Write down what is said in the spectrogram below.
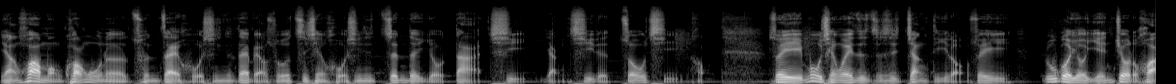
氧化锰矿物呢存在火星，就代表说之前火星是真的有大气氧气的周期，好，所以目前为止只是降低了。所以如果有研究的话，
